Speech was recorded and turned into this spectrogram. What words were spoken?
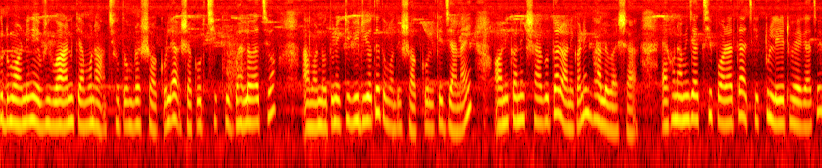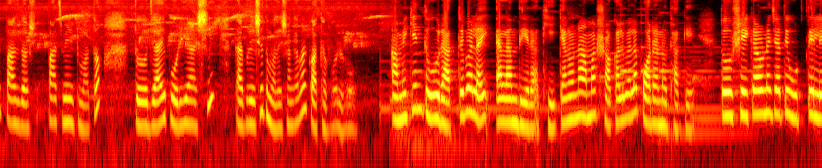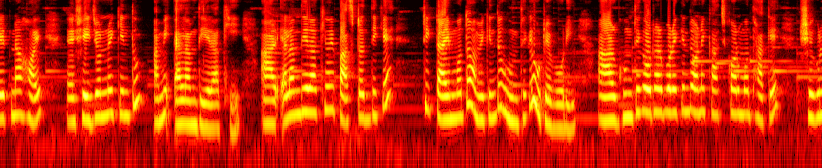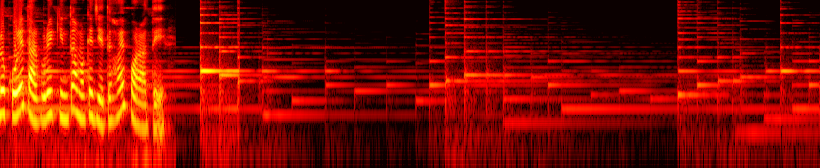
Good morning everyone কেমন আছো তোমরা সকলে? আশা করছি খুব ভালো আছো। আমার নতুন একটি ভিডিওতে তোমাদের সকলকে জানাই অনেক অনেক স্বাগত আর অনেক অনেক ভালোবাসা। এখন আমি যাচ্ছি পড়াতে। আজকে একটু লেট হয়ে গেছে, পাঁচ দশ, পাঁচ মিনিট মতো। তো যাই পড়িয়ে আসি, তারপরে এসে তোমাদের সঙ্গে আবার কথা বলব। আমি কিন্তু রাত্রেবেলায় অ্যালার্ম দিয়ে রাখি, কেননা আমার সকালবেলা পড়ানো থাকে। তো সেই কারণে যাতে উঠতে লেট না হয় সেই জন্যই কিন্তু আমি অ্যালার্ম দিয়ে রাখি। আর অ্যালার্ম দিয়ে রাখি ওই পাঁচটার দিকে, ঠিক টাইম মতো আমি কিন্তু ঘুম থেকে উঠে পড়ি। আর ঘুম থেকে ওঠার পরে কিন্তু অনেক কাজকর্ম থাকে, সেগুলো করে তারপরে কিন্তু আমাকে যেতে হয় পড়াতে।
